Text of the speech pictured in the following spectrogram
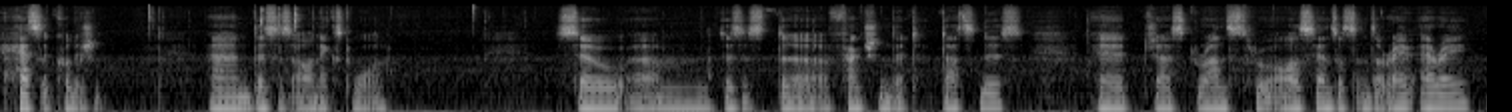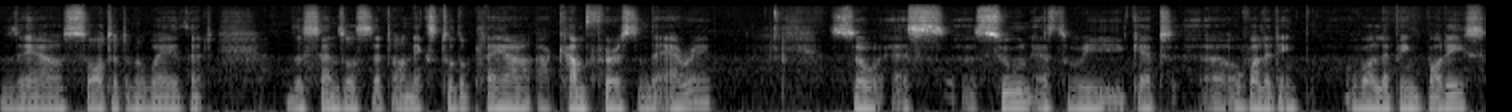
has a collision. And this is our next wall. So um, this is the function that does this. It just runs through all sensors in the array. They are sorted in a way that the sensors that are next to the player come first in the array so as soon as we get uh, overlapping, overlapping bodies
